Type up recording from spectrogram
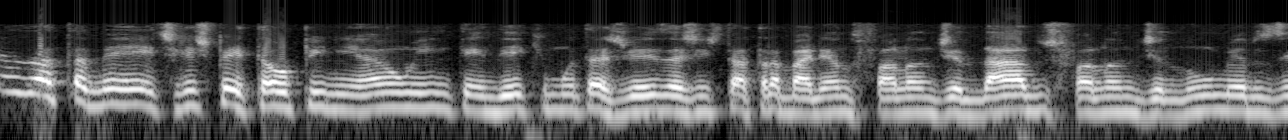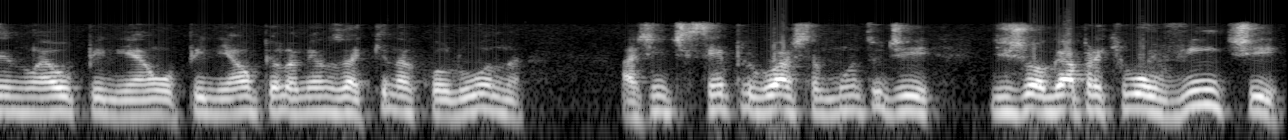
Exatamente, respeitar a opinião e entender que muitas vezes a gente está trabalhando falando de dados, falando de números e não é opinião. Opinião, pelo menos aqui na coluna, a gente sempre gosta muito de, de jogar para que o ouvinte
